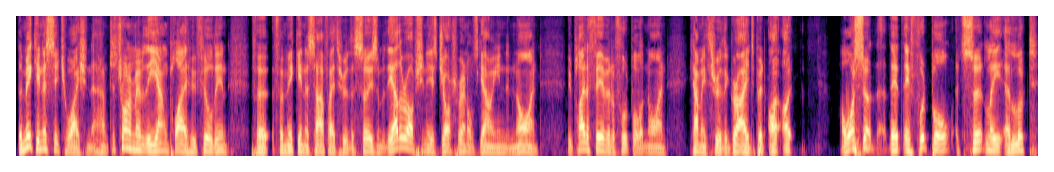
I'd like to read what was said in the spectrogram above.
The Mick Ennis situation. I'm just trying to remember the young player who filled in for, for Mick Ennis halfway through the season. But the other option is Josh Reynolds going into nine, who played a fair bit of football at nine coming through the grades. But I, I, I watched their, their football. It certainly uh, looked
